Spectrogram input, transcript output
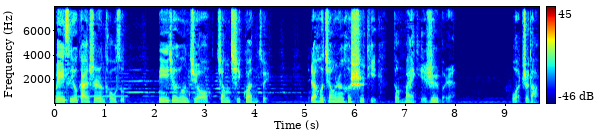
每次有赶尸人投诉。你就用酒将其灌醉，然后将人和尸体都卖给日本人。我知道，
